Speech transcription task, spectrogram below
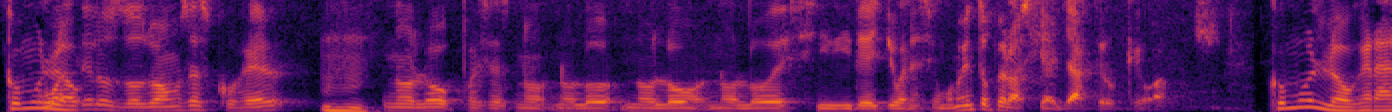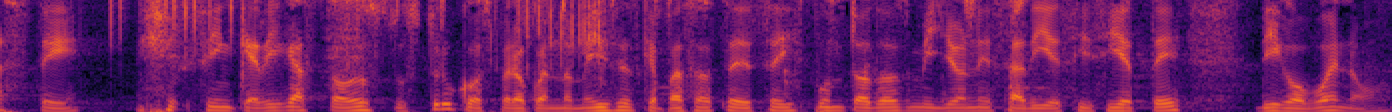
¿Cómo ¿Cuál de los dos vamos a escoger? No lo, pues no, no, lo, no, lo, no lo decidiré yo en ese momento, pero hacia allá creo que vamos. ¿Cómo lograste sin que digas todos tus trucos, pero cuando me dices que pasaste de 6.2 millones a 17, digo, bueno,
